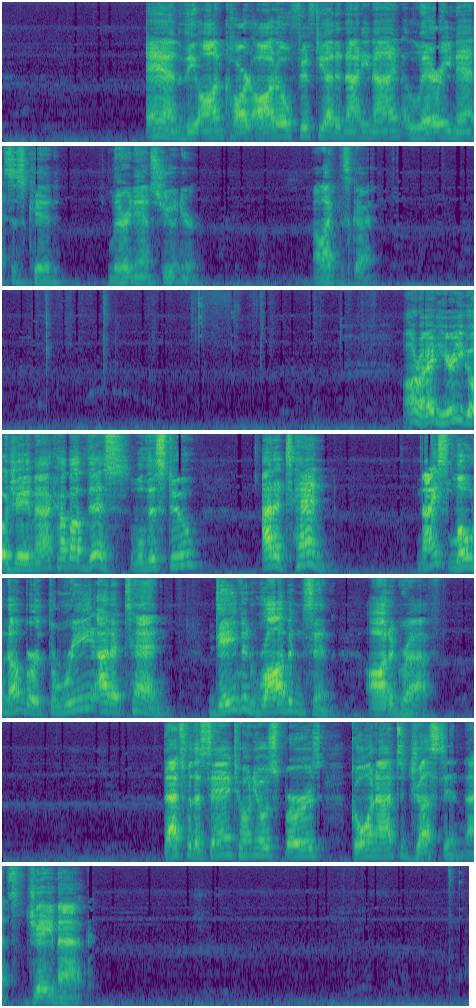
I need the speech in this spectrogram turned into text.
And the on-card auto, 50 out of 99, Larry Nance's kid, Larry Nance Jr. I like this guy. All right, here you go, J-Mac. How about this? Will this do? Out of 10. Nice low number, 3 out of 10. David Robinson autograph. That's for the San Antonio Spurs going out to Justin. That's J-Mac.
